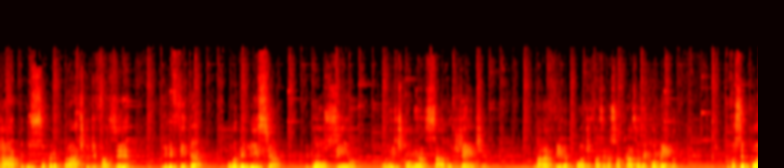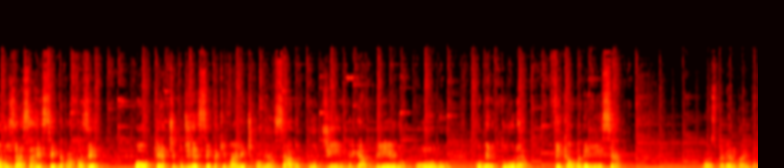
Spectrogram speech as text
Rápido, super prático de fazer e ele fica uma delícia, igualzinho o leite condensado. Gente, maravilha, pode fazer na sua casa, eu recomendo. E você pode usar essa receita para fazer qualquer tipo de receita que vai leite condensado, pudim, brigadeiro, bolo, cobertura, fica uma delícia. Vamos experimentar então.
